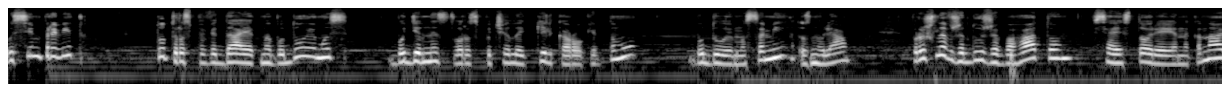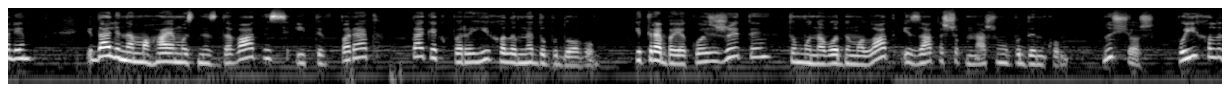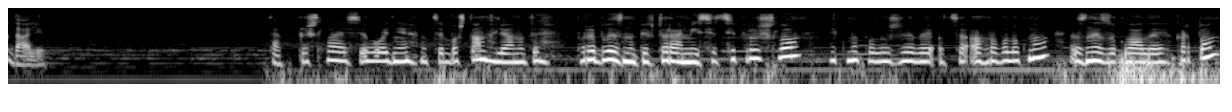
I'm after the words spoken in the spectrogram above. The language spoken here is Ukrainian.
Усім привіт! Тут розповідаю, як ми будуємось. Будівництво розпочали кілька років тому. Будуємо самі з нуля. Пройшли вже дуже багато, вся історія є на каналі. І далі намагаємось не здаватись йти вперед, так як переїхали в недобудову. І треба якось жити, тому наводимо лад і затишок в нашому будинку. Ну що ж, поїхали далі. Так, прийшла я сьогодні на цей баштан глянути. Приблизно півтора місяці пройшло, як ми положили оце агроволокно, знизу клали картон.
